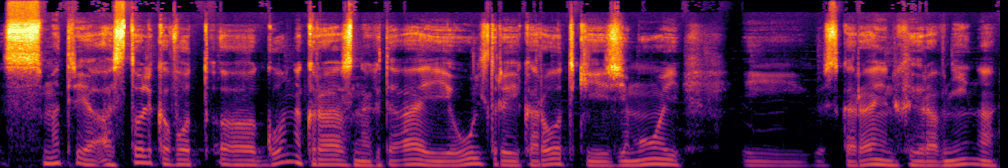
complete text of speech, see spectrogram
Смотри, а столько вот э, гонок разных, да, и ультра, и короткие, и зимой, и скайранинг, и равнина.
